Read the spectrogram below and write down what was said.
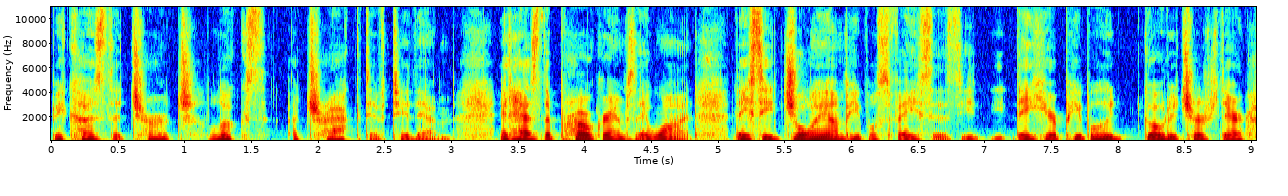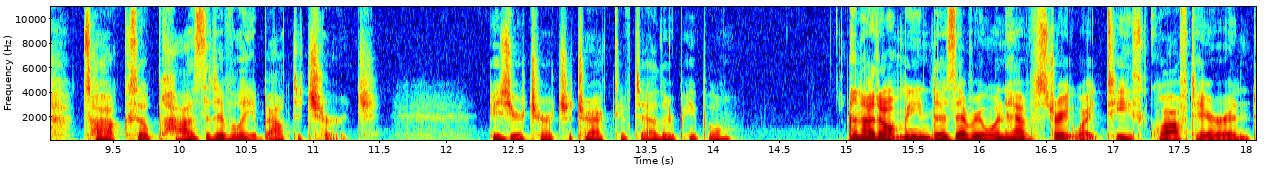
because the church looks attractive to them. It has the programs they want. They see joy on people's faces. You, they hear people who go to church there talk so positively about the church. Is your church attractive to other people? And I don't mean does everyone have straight white teeth, coiffed hair, and,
